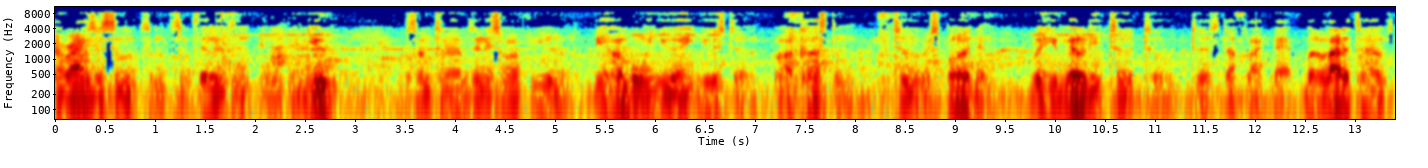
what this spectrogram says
arouses some some, some feelings in, in, in you sometimes, and it's hard for you to be humble when you ain't used to or accustomed to responding with humility to, to, to stuff like that. But a lot of times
